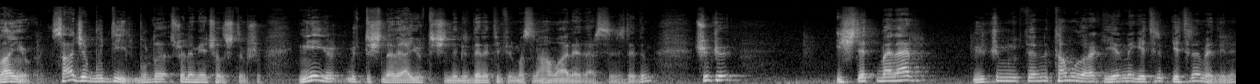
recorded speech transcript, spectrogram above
falan yok. Sadece bu değil. Burada söylemeye çalıştığım şu. Niye yurt, dışında veya yurt içinde bir denetim firmasına havale edersiniz dedim. Çünkü işletmeler yükümlülüklerini tam olarak yerine getirip getiremediğini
